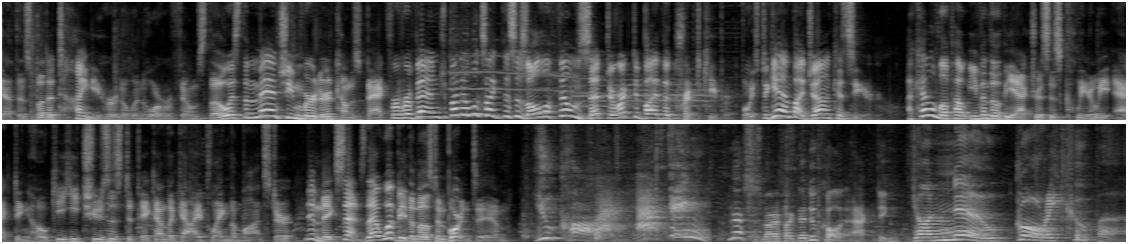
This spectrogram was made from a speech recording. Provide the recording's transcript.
Death is but a tiny hurdle in horror films, though, as the man she murdered comes back for revenge, but it looks like this is all a film set directed by the Crypt Keeper, voiced again by John Kassir. I kinda love how even though the actress is clearly acting hokey, he chooses to pick on the guy playing the monster. It makes sense, that would be the most important to him. You call that acting? Yes, as a matter of fact, I do call it acting. You're no Gory Cooper.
